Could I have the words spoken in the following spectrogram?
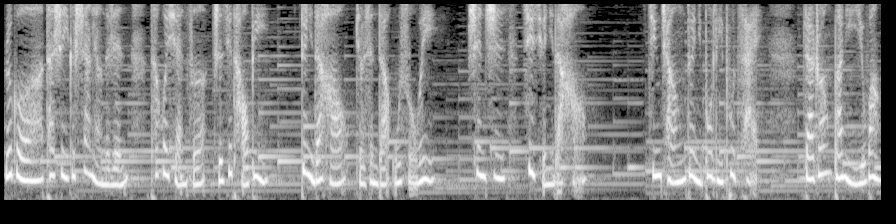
如果他是一个善良的人，他会选择直接逃避，对你的好表现得无所谓，甚至拒绝你的好，经常对你不理不睬。假装把你遗忘，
